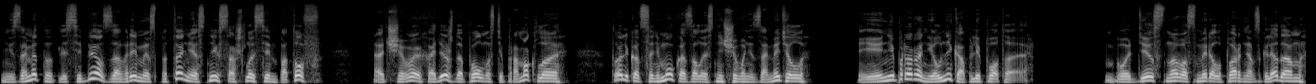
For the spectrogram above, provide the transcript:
Незаметно для себя за время испытания с них сошло семь потов, отчего их одежда полностью промокла, только Цаньму, казалось, ничего не заметил и не проронил ни капли пота. Буддист снова смерил парня взглядом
